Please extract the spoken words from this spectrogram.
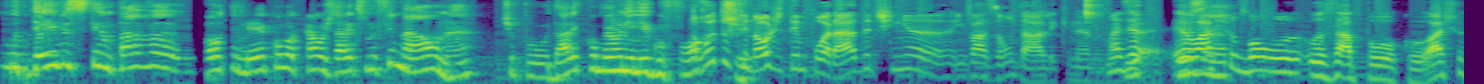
O, o Davis tentava, volta e meia, colocar os Daleks no final, né? Tipo, o Dalek, como é um inimigo forte. Todo final de temporada tinha invasão Dalek, né? Mas eu, eu Exato. acho bom usar pouco. Eu acho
